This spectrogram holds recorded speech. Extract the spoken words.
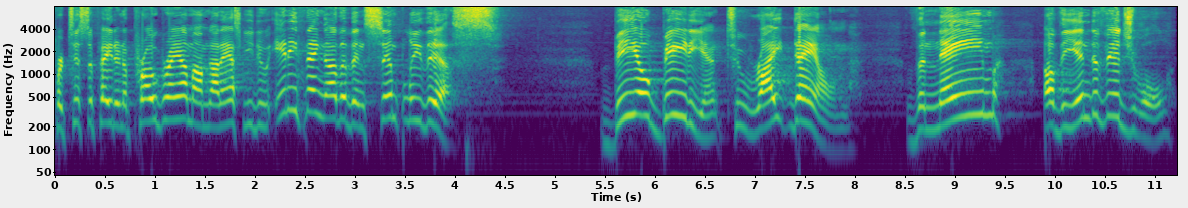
participate in a program, I'm not asking you to do anything other than simply this be obedient to write down the name of the individual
